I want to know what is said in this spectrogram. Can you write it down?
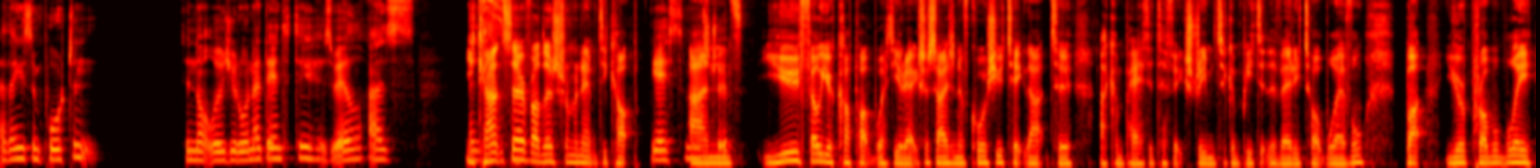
I think it's important to not lose your own identity as well as you as, can't serve others from an empty cup. Yes, and true. you fill your cup up with your exercise, and of course, you take that to a competitive extreme to compete at the very top level. But you're probably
